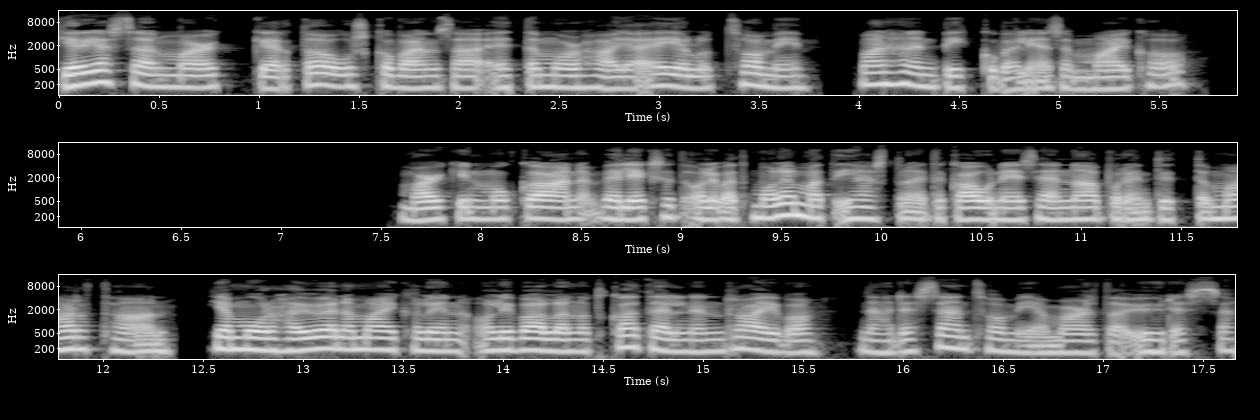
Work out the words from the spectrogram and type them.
Kirjassaan Mark kertoo uskovansa, että murhaaja ei ollut Tommy, vaan hänen pikkuveljensä Michael. Markin mukaan veljekset olivat molemmat ihastuneita kauniiseen naapurin tyttö Marthaan, ja murhayönä Michaelin oli vallannut kateellinen raivo nähdessään Tommy ja Martha yhdessä.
